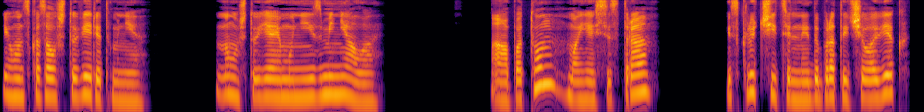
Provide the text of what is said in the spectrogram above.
и он сказал, что верит мне, ну, что я ему не изменяла. А потом моя сестра, исключительной доброты человек,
